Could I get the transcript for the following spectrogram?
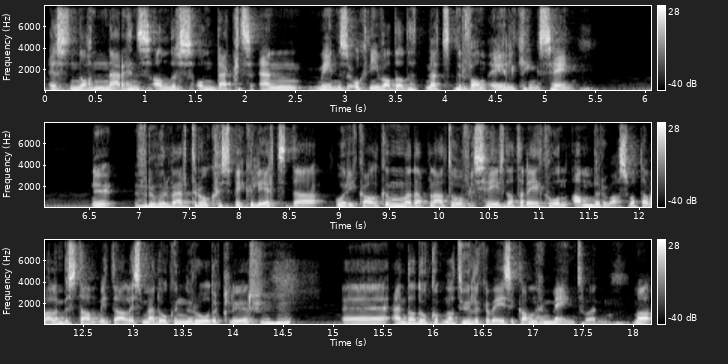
is nog nergens anders ontdekt en menen ze ook niet wat dat het nut ervan eigenlijk ging zijn. Nu, vroeger werd er ook gespeculeerd dat orichalcum, waar dat Plato over schreef, dat dat eigenlijk gewoon amber was. Wat dat wel een bestaand metaal is met ook een rode kleur. Eh, en dat ook op natuurlijke wijze kan gemijnd worden. Maar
